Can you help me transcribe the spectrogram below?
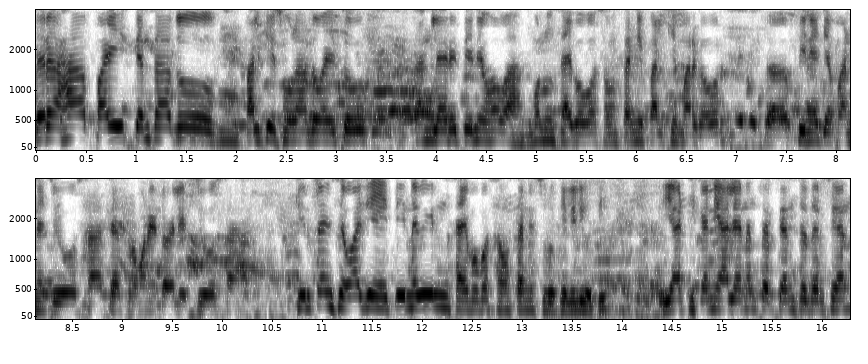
तर हा पायी त्यांचा जो पालखी सोहळा जो आहे तो चांगल्या रीतीने व्हावा म्हणून साईबाबा संस्थांनी पालखी मार्गावर पिण्याच्या पाण्याची व्यवस्था त्याचप्रमाणे टॉयलेटची व्यवस्था कीर्तन सेवा जी आहे ती नवीन साईबाबा संस्थांनी सुरू केलेली होती. या ठिकाणी आल्यानंतर त्यांचं दर्शन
